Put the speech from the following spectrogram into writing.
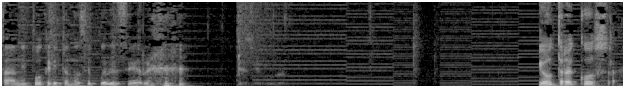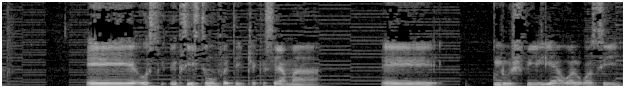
Tan hipócrita no se puede ser. y otra cosa, eh, existe un fetiche que se llama eh, plushfilia o algo así,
